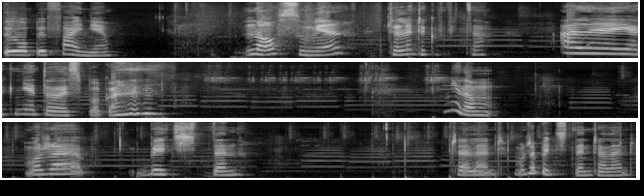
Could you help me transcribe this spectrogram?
Byłoby fajnie. No, w sumie. Challenge jako pizza. Ale jak nie, to jest spoko. Nie no. Może być ten challenge. Może być ten challenge.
